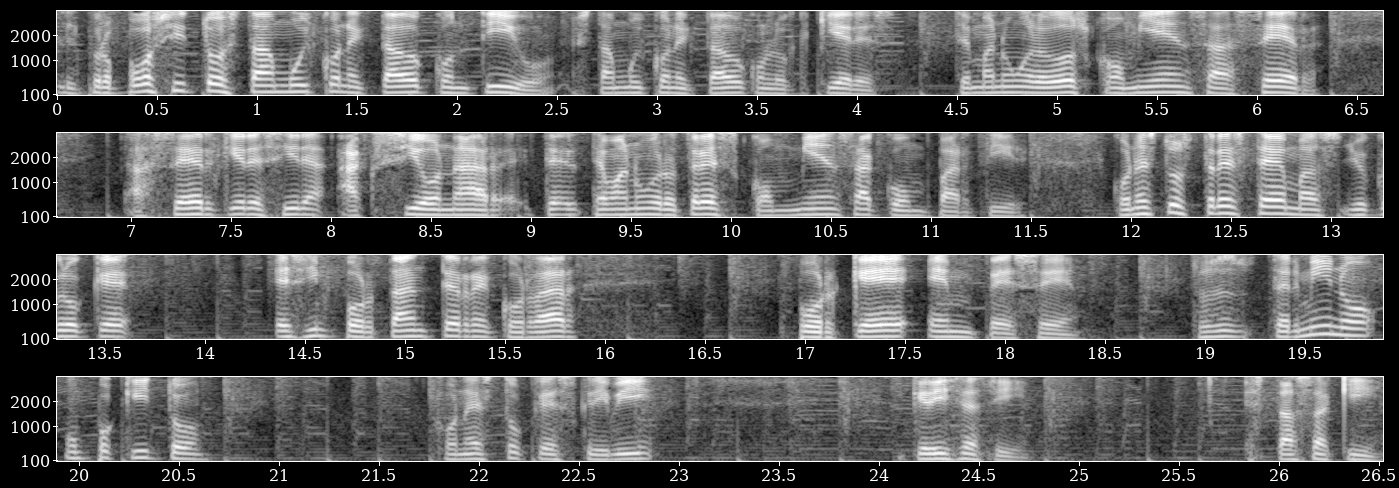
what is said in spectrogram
el propósito está muy conectado contigo, está muy conectado con lo que quieres. Tema número dos, comienza a hacer. Hacer quiere decir accionar. tema número tres, comienza a compartir. Con estos tres temas yo creo que es importante recordar por qué empecé. Entonces termino un poquito con esto que escribí que dice así estás aquí.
